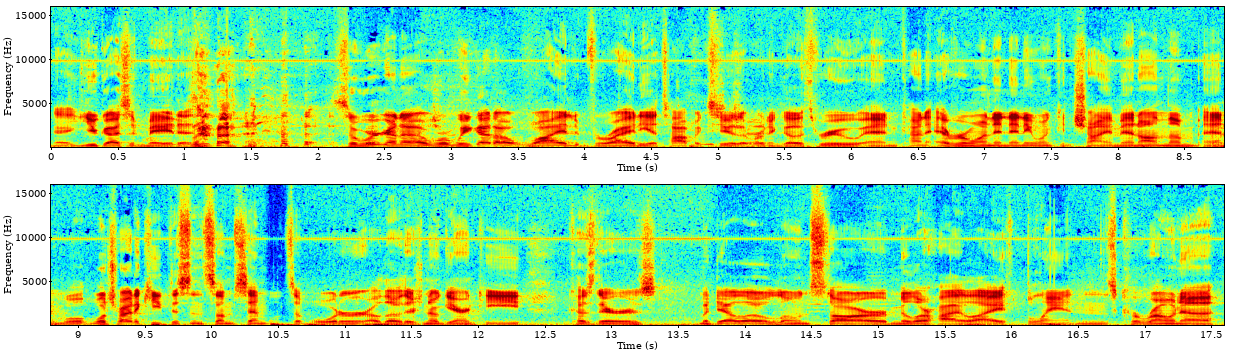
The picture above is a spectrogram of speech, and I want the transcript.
Yeah, you guys have made it. so we're gonna we're, we got a wide variety of topics here that we're gonna go through, and kind of everyone and anyone can chime in on them, and we'll we'll try to keep this in some semblance of order, although there's no guarantee because there's Modelo, Lone Star, Miller High Life, Blanton's, Corona,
